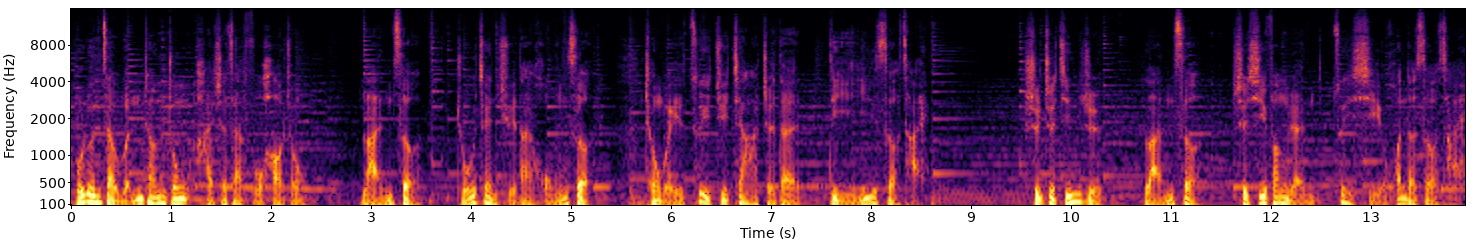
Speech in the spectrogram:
不论在文章中还是在符号中，蓝色逐渐取代红色，成为最具价值的第一色彩。时至今日，蓝色是西方人最喜欢的色彩。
